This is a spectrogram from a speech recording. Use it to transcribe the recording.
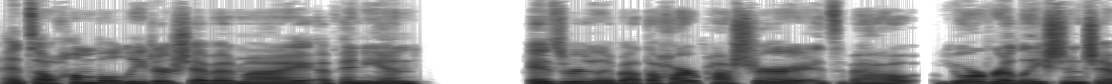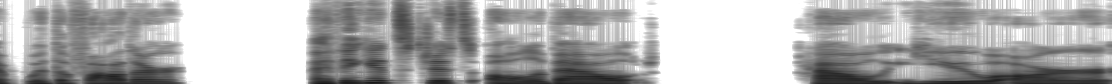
And so, humble leadership, in my opinion, is really about the heart posture. It's about your relationship with the Father. I think it's just all about how you are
